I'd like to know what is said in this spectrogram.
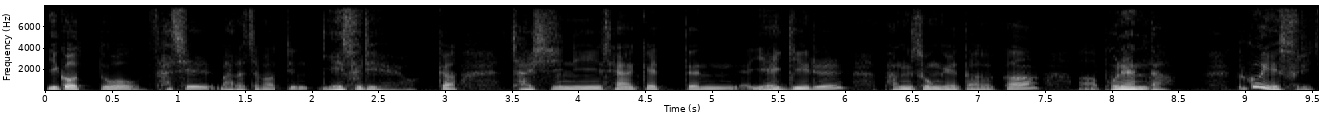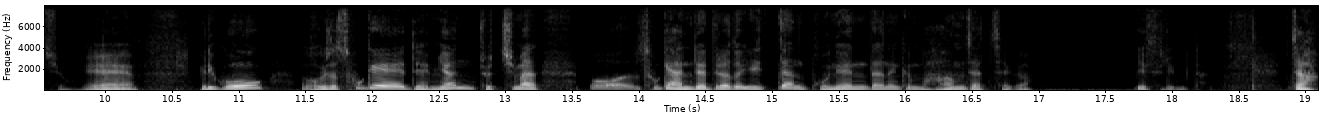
이것도 사실 말하자면 어떤 예술이에요. 그러니까 자신이 생각했던 얘기를 방송에다가 어, 보낸다. 그거 예술이죠. 예. 그리고 거기서 소개되면 좋지만 뭐 소개 안 되더라도 일단 보낸다는 그 마음 자체가 예술입니다. 자,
